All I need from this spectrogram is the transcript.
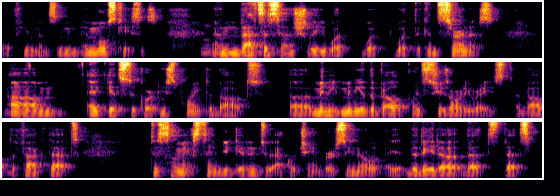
of humans in, in most cases mm-hmm. and that's essentially what what what the concern is mm-hmm. um, it gets to courtney's point about uh, many many of the valid points she's already raised about the fact that to some extent you get into echo chambers you know the data that's that's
